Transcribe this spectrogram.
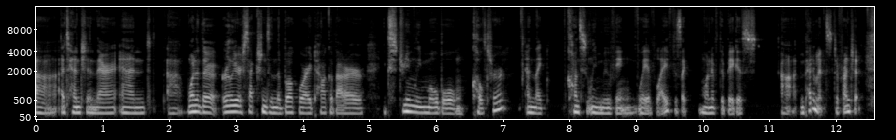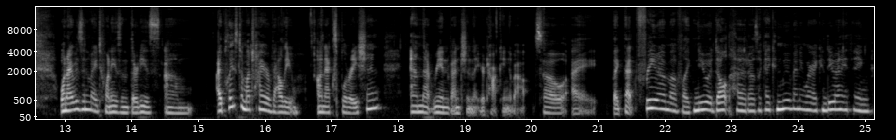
uh, a tension there. And uh, one of the earlier sections in the book where I talk about our extremely mobile culture and like constantly moving way of life is like one of the biggest uh, impediments to friendship. When I was in my 20s and 30s, um, I placed a much higher value on exploration and that reinvention that you're talking about. So I like that freedom of like new adulthood. I was like, I can move anywhere, I can do anything.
